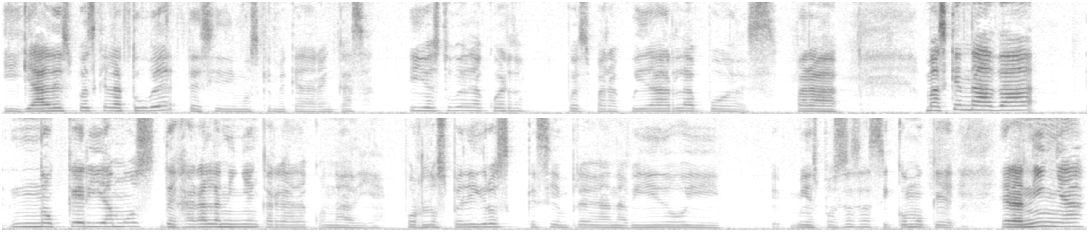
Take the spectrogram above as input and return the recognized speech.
Y ya después que la tuve, decidimos que me quedara en casa. Y yo estuve de acuerdo, pues para cuidarla, pues para, más que nada, no queríamos dejar a la niña encargada con nadie, por los peligros que siempre han habido y mi esposa es así como que era niña,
